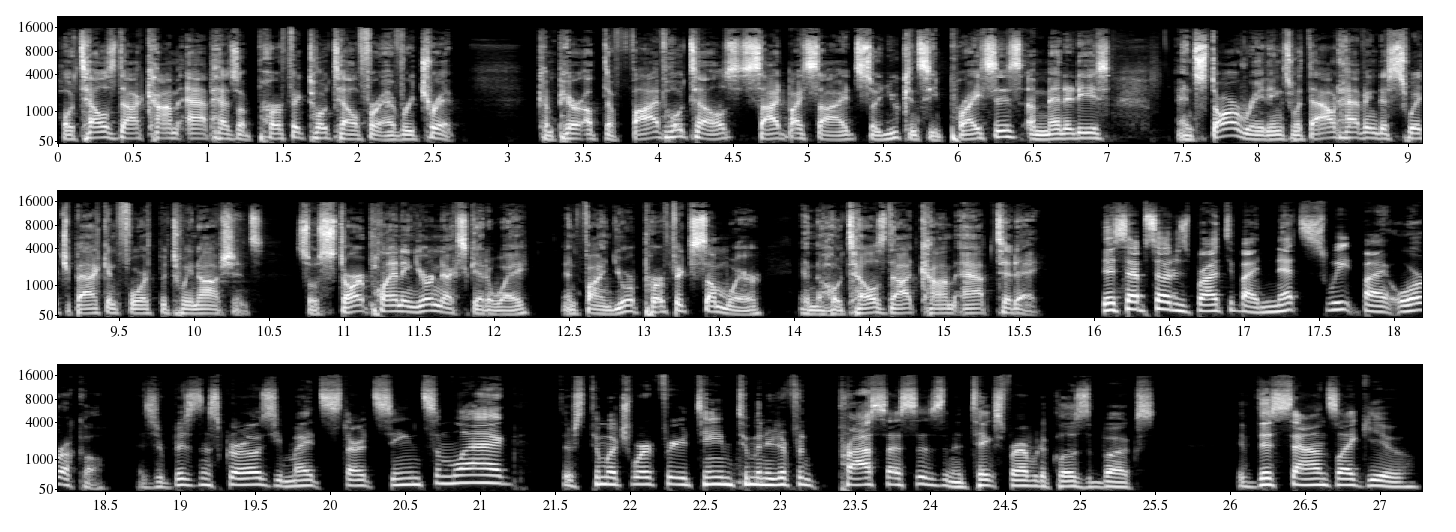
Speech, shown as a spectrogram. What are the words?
Hotels.com app has a perfect hotel for every trip. Compare up to five hotels side by side so you can see prices, amenities, and star ratings without having to switch back and forth between options. So start planning your next getaway and find your perfect somewhere in the Hotels.com app today. This episode is brought to you by NetSuite by Oracle. As your business grows, you might start seeing some lag. There's too much work for your team, too many different processes, and it takes forever to close the books. If this sounds like you,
